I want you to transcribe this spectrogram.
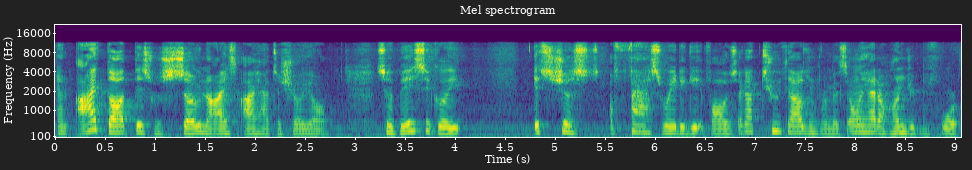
And I thought this was so nice, I had to show y'all. So basically, it's just a fast way to get followers. I got 2,000 from this. I only had 100 before.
